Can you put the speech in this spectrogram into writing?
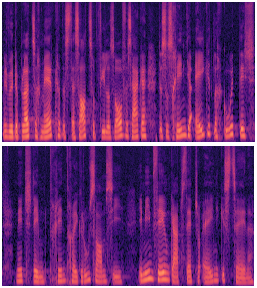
Wir würden plötzlich merken, dass der Satz, den die Philosophen sagen, dass das Kind ja eigentlich gut ist, nicht stimmt. Kinder können grausam sein. In meinem Film gäbe es dort schon einige Szenen,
